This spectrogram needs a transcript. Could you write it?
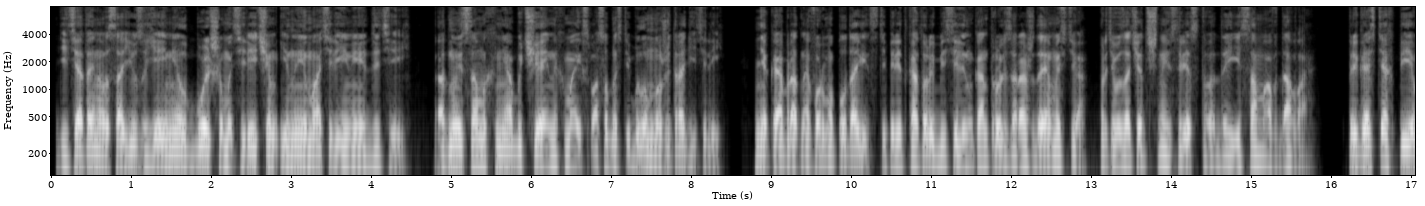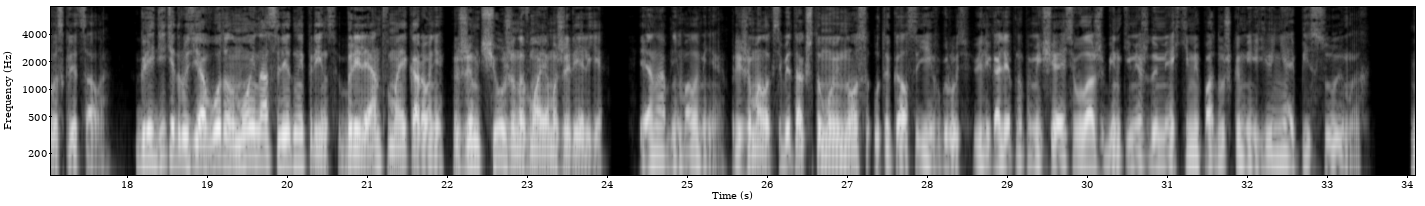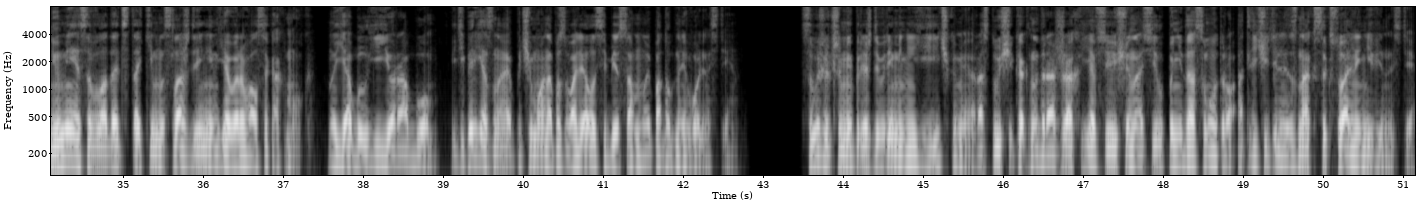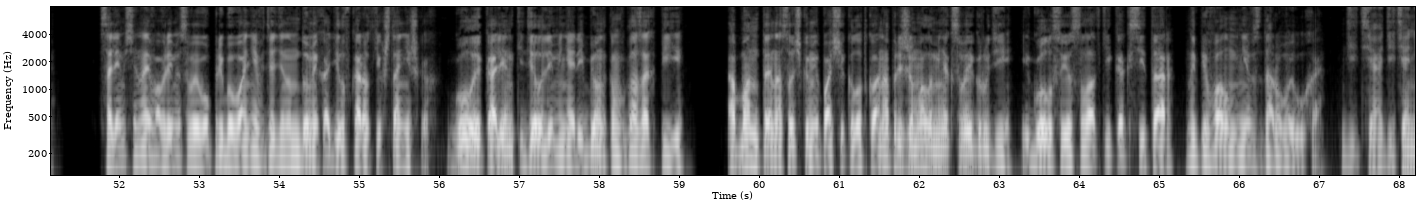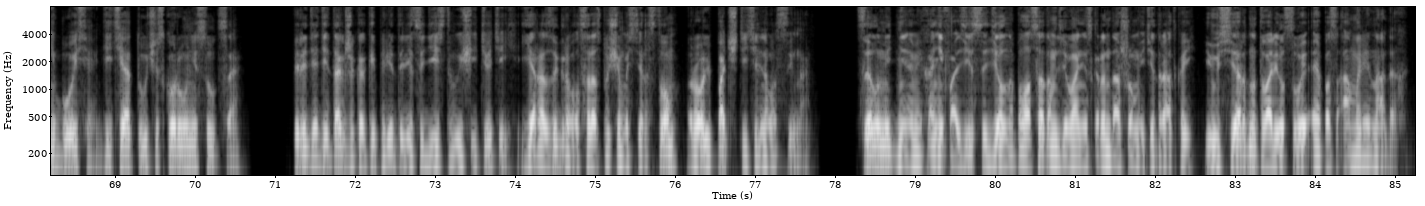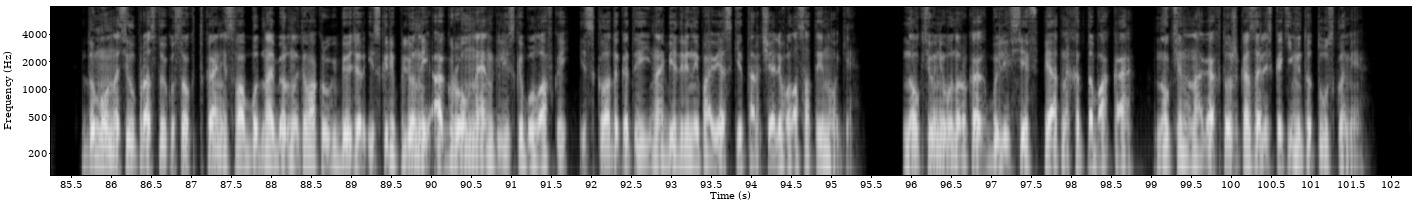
Дитя Тайного Союза я имел больше матерей, чем иные матери имеют детей. Одной из самых необычайных моих способностей было множить родителей. Некая обратная форма плодовитости, перед которой бессилен контроль за рождаемостью, противозачаточные средства, да и сама вдова. При гостях Пия восклицала. «Глядите, друзья, вот он, мой наследный принц, бриллиант в моей короне, жемчужина в моем ожерелье». И она обнимала меня, прижимала к себе так, что мой нос утыкался ей в грудь, великолепно помещаясь в ложбинке между мягкими подушками ее неописуемых, не умея совладать с таким наслаждением, я вырывался как мог. Но я был ее рабом, и теперь я знаю, почему она позволяла себе со мной подобные вольности. С вышедшими прежде времени яичками, растущей как на дрожжах, я все еще носил, по недосмотру, отличительный знак сексуальной невинности. Салем Синай во время своего пребывания в дядином доме ходил в коротких штанишках. Голые коленки делали меня ребенком в глазах Пии, Обманутая носочками по щиколотку, она прижимала меня к своей груди, и голос ее сладкий, как ситар, напевал мне в здоровое ухо. «Дитя, дитя, не бойся, дитя тучи скоро унесутся». Перед дядей, так же, как и перед лицедействующей тетей, я разыгрывал с растущим мастерством роль почтительного сына. Целыми днями Ханиф Азиз сидел на полосатом диване с карандашом и тетрадкой и усердно творил свой эпос о маринадах. Дома он носил простой кусок ткани, свободно обернутый вокруг бедер и скрепленный огромной английской булавкой, из складок этой набедренной повязки торчали волосатые ноги. Ногти у него на руках были все в пятнах от табака, ногти на ногах тоже казались какими-то тусклыми.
